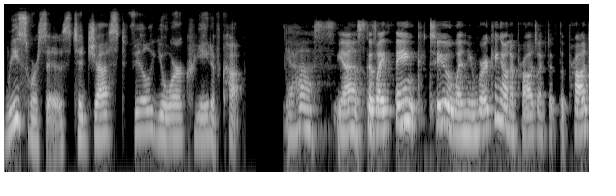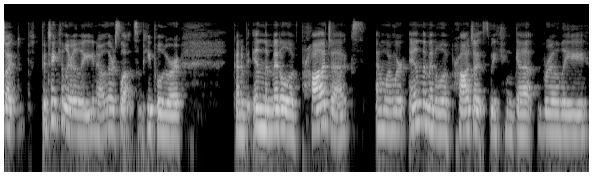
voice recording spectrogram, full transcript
resources to just fill your creative cup. Yes, yes. Because I think too, when you're working on a project, if the project, particularly, you know, there's lots of people who are kind of in the middle of projects and when we're in the middle of projects, we can get really,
